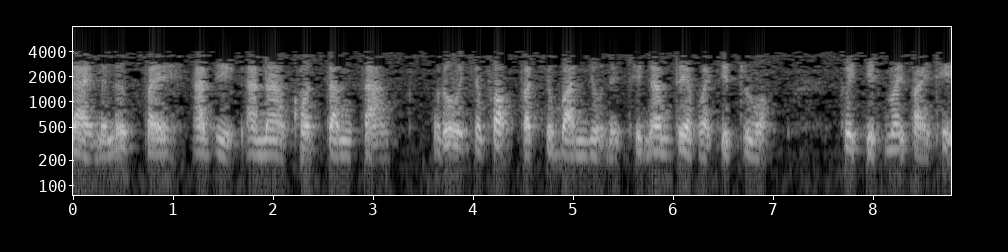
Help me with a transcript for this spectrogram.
ได้ระลึกไปอดีตอนาคตต่างๆ รู้เฉพาะปัจจุบันอยู่ในที่นั้นเรียกว่าจิตรวมคือจิตไม่ไปที่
